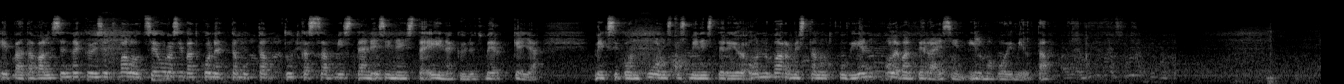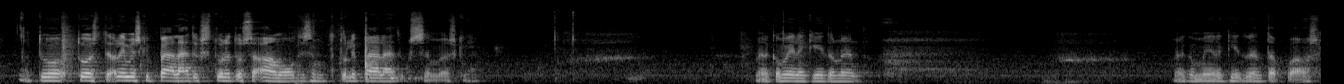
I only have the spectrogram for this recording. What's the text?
epätavallisen näköiset valot seurasivat konetta, mutta tutkassa mistään esineistä ei näkynyt merkkejä. Meksikon puolustusministeriö on varmistanut kuvien olevan peräisin ilmavoimilta. Tuo, tuo sitten oli myöskin päälähetyksessä, tuli tuossa aamuutisessa, mutta tuli päälähetyksessä myöskin. Melko mielenkiintoinen, melko mielenkiintoinen tapaus.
